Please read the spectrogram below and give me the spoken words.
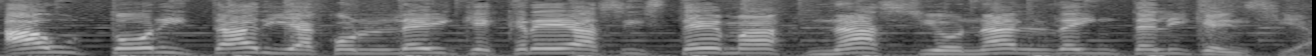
autoritaria con ley que crea Sistema Nacional de Inteligencia.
